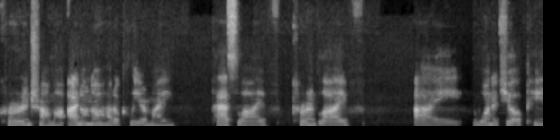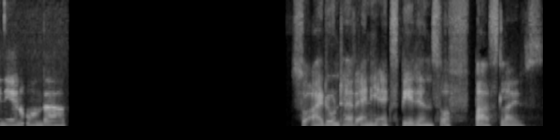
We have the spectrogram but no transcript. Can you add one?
current trauma. I don't know how to clear my past life, current life. I wanted your opinion on that. So I don't have any experience of past lives.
